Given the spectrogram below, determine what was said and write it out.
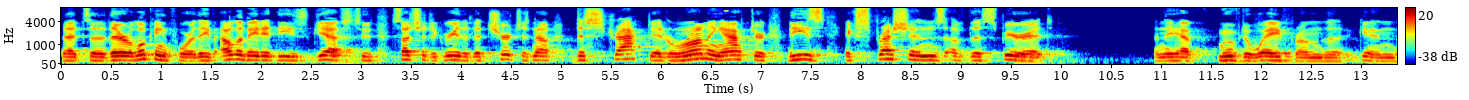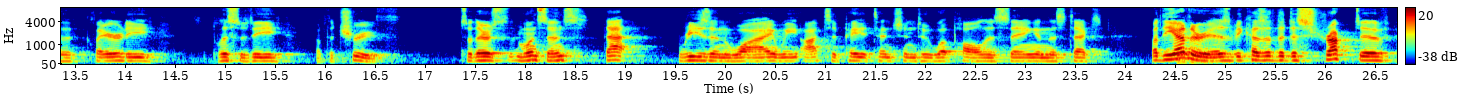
that uh, they're looking for, they've elevated these gifts to such a degree that the church is now distracted, running after these expressions of the Spirit, and they have moved away from the, again, the clarity, simplicity of the truth. So there's, in one sense, that reason why we ought to pay attention to what Paul is saying in this text. But the other is because of the destructive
